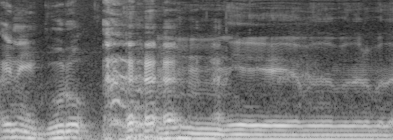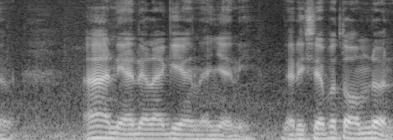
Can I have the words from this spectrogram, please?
ini guru. Hmm, iya iya iya benar benar benar. Ah nih ada lagi yang nanya nih. Dari siapa tuh Om Don?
